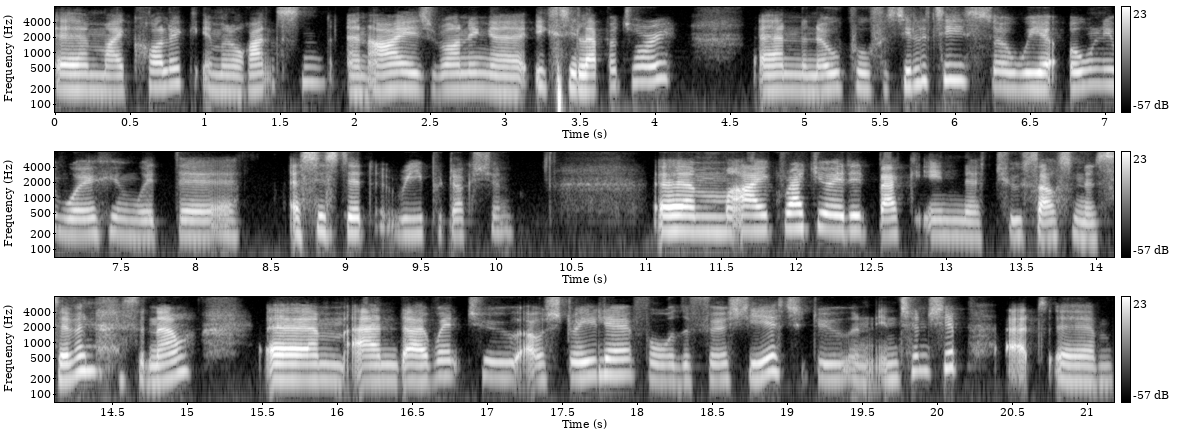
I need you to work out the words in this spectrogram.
Uh, my colleague Emil Ransen and I is running a ICSI laboratory and an OPU facility, so we are only working with the assisted reproduction. Um, I graduated back in uh, 2007, is it now? Um, and I went to Australia for the first year to do an internship at a um,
